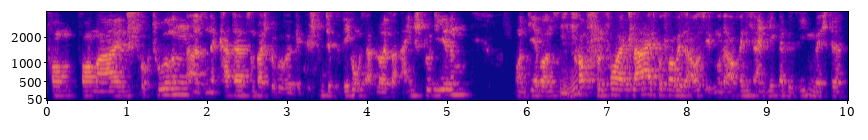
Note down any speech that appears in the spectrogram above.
form, formalen Strukturen, also eine Kata zum Beispiel, wo wir bestimmte Bewegungsabläufe einstudieren und die aber uns mhm. im Kopf schon vorher klar ist, bevor wir sie ausüben. Oder auch wenn ich einen Gegner besiegen möchte,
